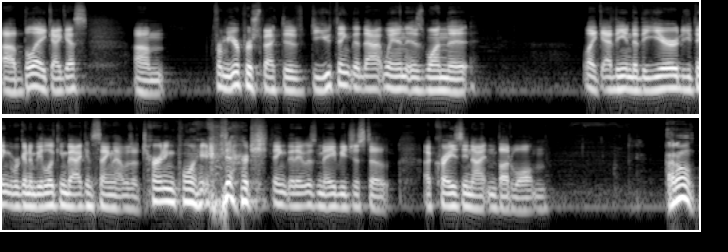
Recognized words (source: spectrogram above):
Uh, Blake, I guess um, from your perspective, do you think that that win is one that, like at the end of the year, do you think we're going to be looking back and saying that was a turning point, or do you think that it was maybe just a, a crazy night in Bud Walton? I don't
